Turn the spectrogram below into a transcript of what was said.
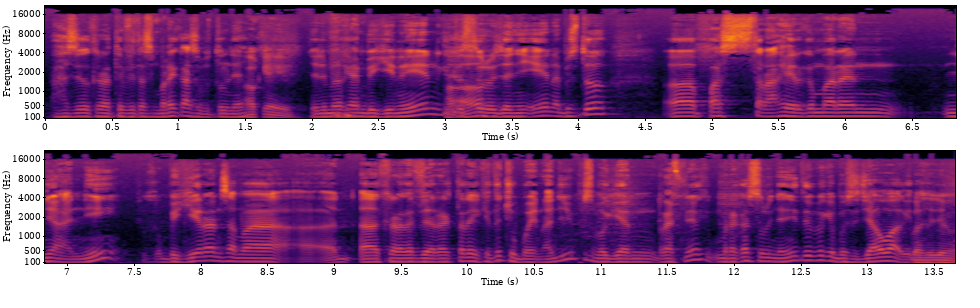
hasil kreativitas mereka sebetulnya. Oke. Jadi mereka yang bikinin, kita suruh nyanyiin habis itu eh, pas terakhir kemarin nyanyi kepikiran sama uh, uh, creative director ya kita cobain aja pas bagian refnya mereka suruh nyanyi itu pakai bahasa Jawa gitu. Bahasa Jawa.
